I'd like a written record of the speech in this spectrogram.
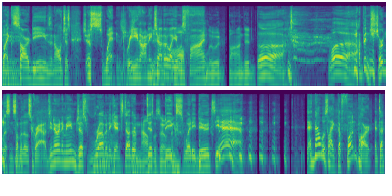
like sardines and all just just sweat and breathe on each Yeah, other like it was fine? Fluid bonded. Ugh. Ugh. I've been shirtless in some of those crowds. You know what I mean? Just rubbing Oh, against other just big sweaty dudes. Yeah. and that was like the fun part. At the-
